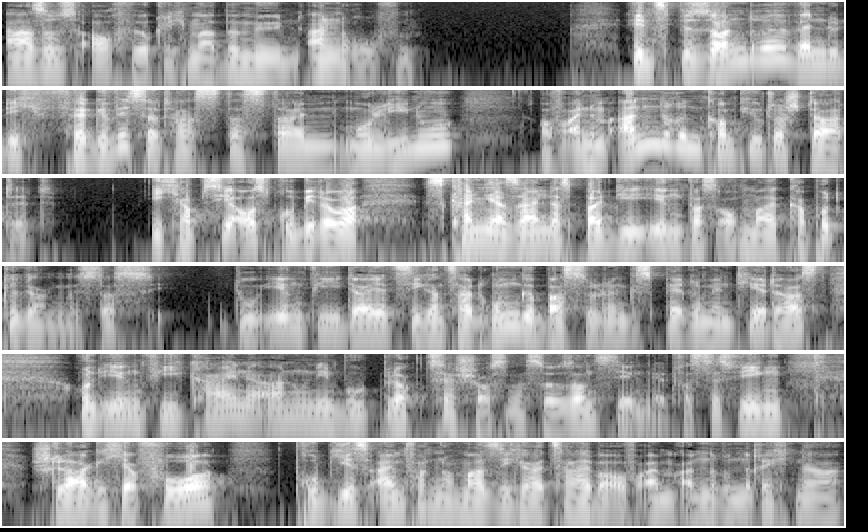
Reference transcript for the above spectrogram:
Asus auch wirklich mal bemühen, anrufen. Insbesondere, wenn du dich vergewissert hast, dass dein Molino auf einem anderen Computer startet. Ich habe es hier ausprobiert, aber es kann ja sein, dass bei dir irgendwas auch mal kaputt gegangen ist, dass du irgendwie da jetzt die ganze Zeit rumgebastelt und experimentiert hast und irgendwie, keine Ahnung, den Bootblock zerschossen hast oder sonst irgendetwas. Deswegen schlage ich ja vor, probier es einfach nochmal sicherheitshalber auf einem anderen Rechner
